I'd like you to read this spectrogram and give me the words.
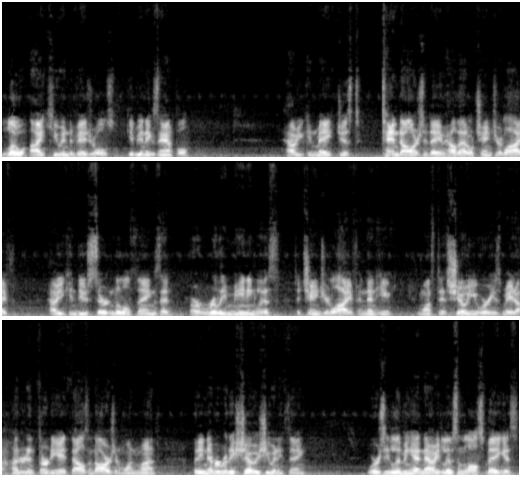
low IQ individuals. Give you an example how you can make just $10 a day, how that'll change your life. How you can do certain little things that are really meaningless to change your life. And then he wants to show you where he's made $138,000 in one month, but he never really shows you anything. Where's he living at now? He lives in Las Vegas.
